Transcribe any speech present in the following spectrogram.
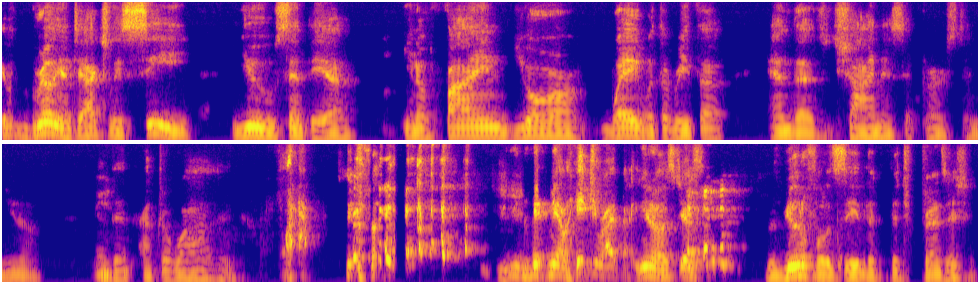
it was brilliant to actually see you, Cynthia, you know, find your way with Aretha and the shyness at first, and you know, and then after a while, and, wow, you hit me, I'll hit you right back. You know, it's just it was beautiful to see the, the transition.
